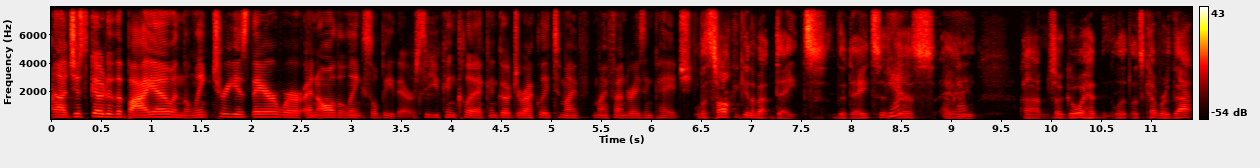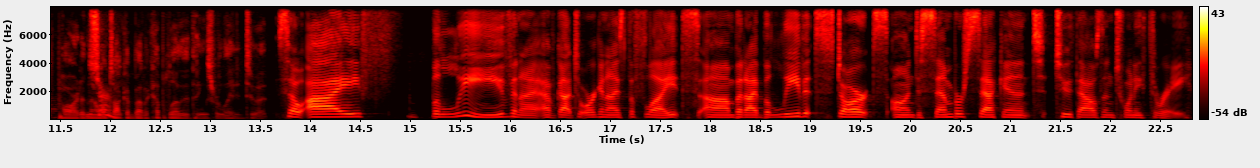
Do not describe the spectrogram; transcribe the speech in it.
Uh, just go to the bio and the link tree is there where and all the links will be there so you can click and go directly to my my fundraising page let's talk again about dates, the dates of Yeah, this. okay. And um, so go ahead, let, us cover that part, and then Sure. we'll talk about a couple other things related to it. so i f- believe and I, i've got to organize the flights um, but i believe it starts on december 2nd 2023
